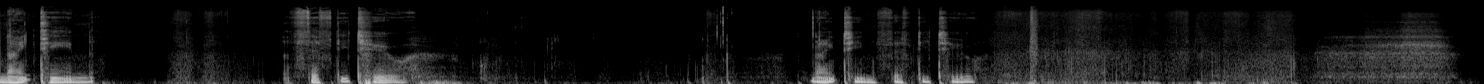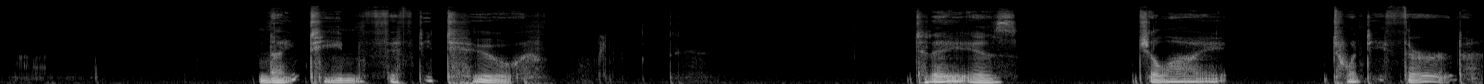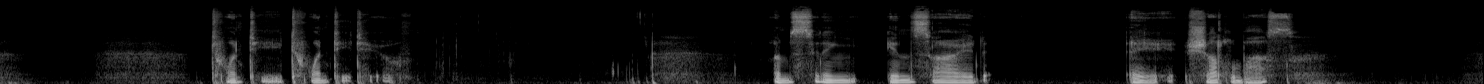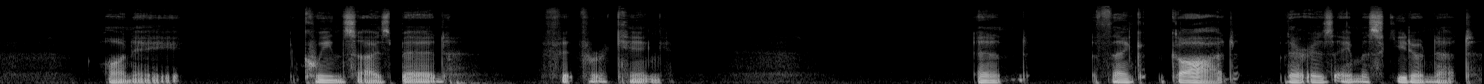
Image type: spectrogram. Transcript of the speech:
1952. 1952. Nineteen fifty two. Today is July twenty third, twenty twenty two. I'm sitting inside a shuttle bus on a queen size bed fit for a king. And thank God there is a mosquito net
